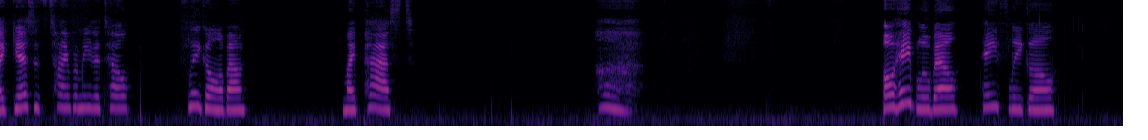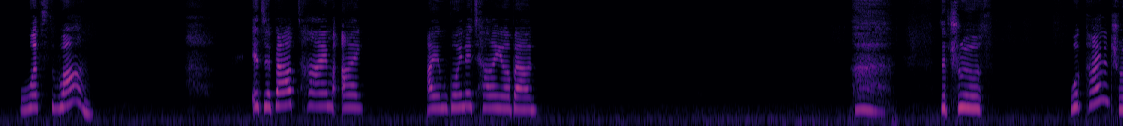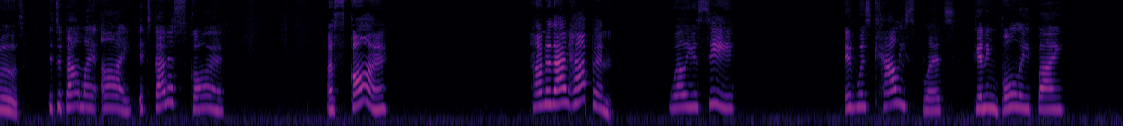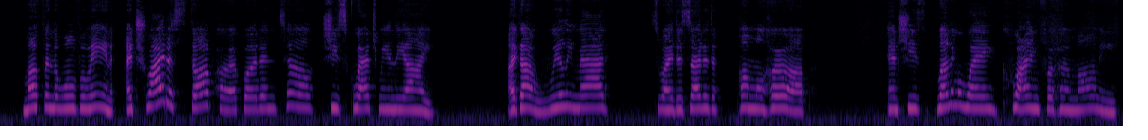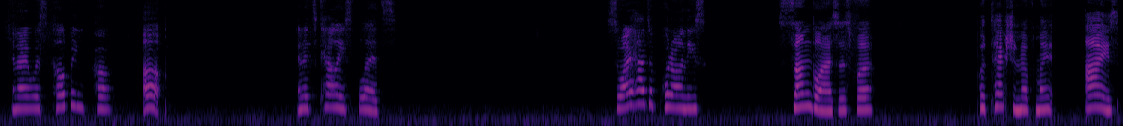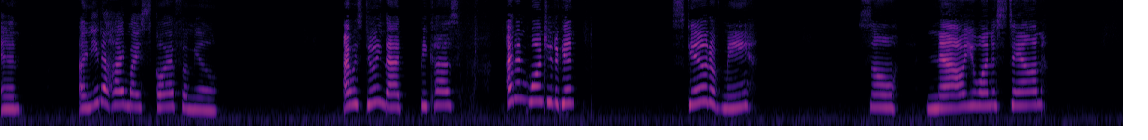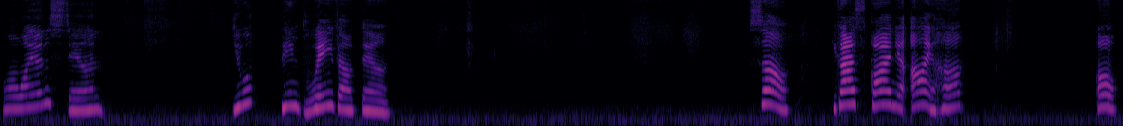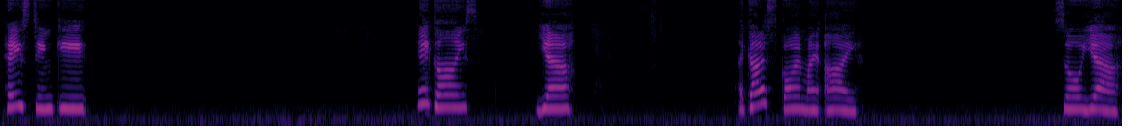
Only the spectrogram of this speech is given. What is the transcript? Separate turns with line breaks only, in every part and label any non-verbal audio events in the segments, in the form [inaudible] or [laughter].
I guess it's time for me to tell Fleegle about my past. [sighs] oh, hey, Bluebell. Hey, Fleegle. What's wrong? [sighs] It's about time I... I am going to tell you about... [sighs] the truth. What kind of truth? It's about my eye. It's got a scar. A scar? How did that happen? Well, you see, it was Callie Splits getting bullied by Muffin the Wolverine. I tried to stop her, but until she scratched me in the eye. I got really mad, so I decided to pummel her up. And she's running away, crying for her mommy. And I was helping her up. And it's Callie Splits. So I had to put on these sunglasses for protection of my eyes and I need to hide my scar from you. I was doing that because I didn't want you to get scared of me. So now you understand? Oh, I understand. You were being brave out there. So, you got a scar in your eye, huh? Oh, hey, Stinky. Hey, guys. Yeah. I got a scar in my eye. So, yeah.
